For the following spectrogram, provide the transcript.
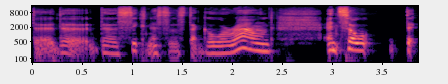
the, the, the sicknesses that go around. And so the,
